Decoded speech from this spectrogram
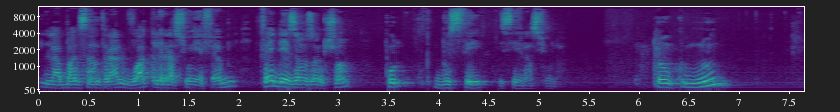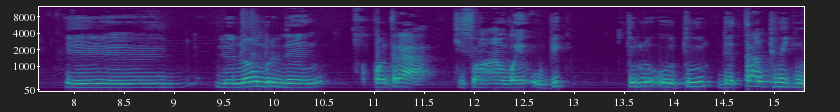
la Banque centrale voit que le ratio est faible, fait des injonctions pour booster ces ratios-là. Donc nous, euh, le nombre de contrats qui sont envoyés au BIC tourne autour de 38 000.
